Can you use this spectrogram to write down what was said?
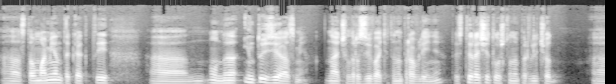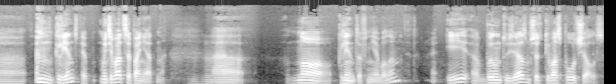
с того момента, как ты ну, на энтузиазме начал развивать это направление. То есть ты рассчитывал, что оно привлечет а, клиентов, мотивация понятна, угу. но клиентов не было, и был энтузиазм, все-таки у вас получалось.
